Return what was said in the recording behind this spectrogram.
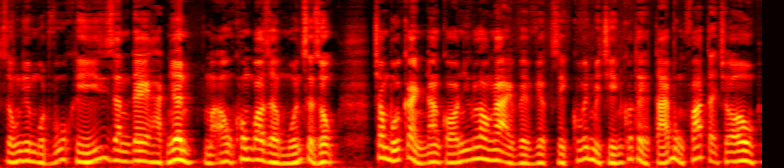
giống như một vũ khí răn đe hạt nhân mà ông không bao giờ muốn sử dụng, trong bối cảnh đang có những lo ngại về việc dịch COVID-19 có thể tái bùng phát tại châu Âu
